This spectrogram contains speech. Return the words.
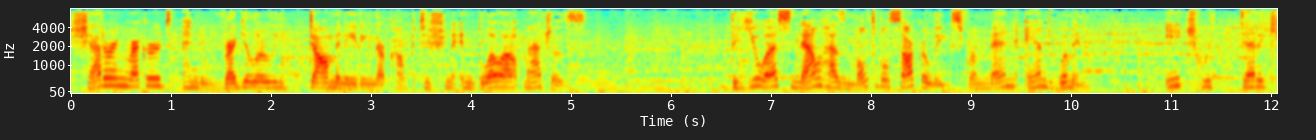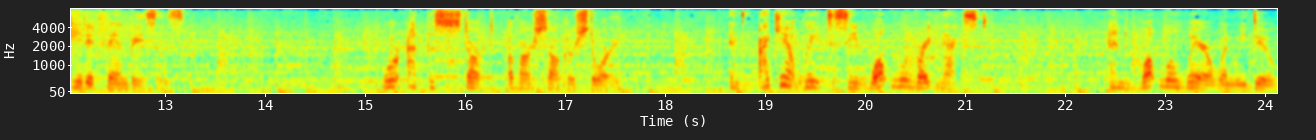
shattering records and regularly dominating their competition in blowout matches. The US now has multiple soccer leagues for men and women, each with dedicated fan bases. We're at the start of our soccer story and I can't wait to see what we'll write next and what we'll wear when we do.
